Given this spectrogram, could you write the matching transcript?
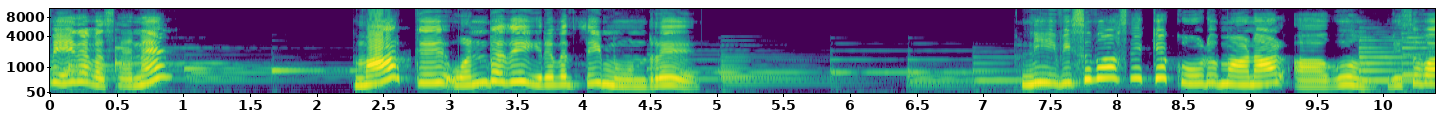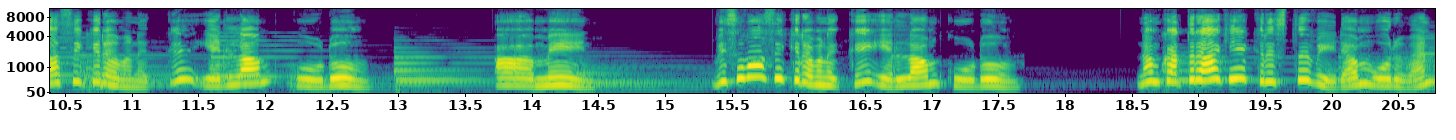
வேதவசன மார்க்கு ஒன்பது இருபத்தி மூன்று. நீ விசுவாசிக்க கூடுமானால் ஆகும். விசுவாசிக்கிறவனுக்கு எல்லாம் கூடும். ஆமேன். விசுவாசிக்கிறவனுக்கு எல்லாம் கூடும். நம் கத்தராகிய கிறிஸ்துவிடம் ஒருவன்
